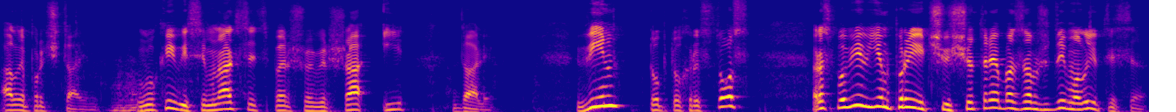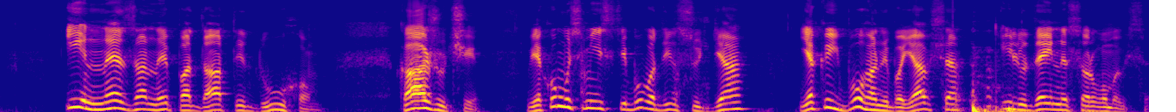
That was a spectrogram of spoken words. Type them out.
але прочитаємо. Луки 18 з першого вірша і далі. Він, тобто Христос, розповів їм притчу, що треба завжди молитися і не занепадати духом, кажучи, в якомусь місті був один суддя, який Бога не боявся і людей не соромився.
